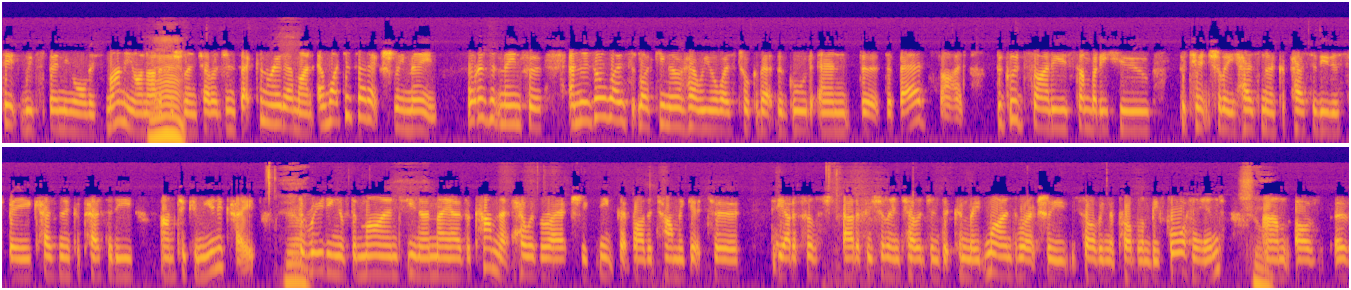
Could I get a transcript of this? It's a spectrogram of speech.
sit with spending all this money on artificial mm. intelligence that can read our mind, and what does that actually mean? What does it mean for? And there's always, like, you know, how we always talk about the good and the, the bad side. The good side is somebody who potentially has no capacity to speak, has no capacity um, to communicate. Yeah. The reading of the mind, you know, may overcome that. However, I actually think that by the time we get to the artificial intelligence that can read minds, we're actually solving the problem beforehand sure. um, of, of,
